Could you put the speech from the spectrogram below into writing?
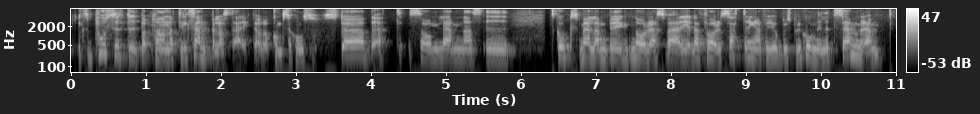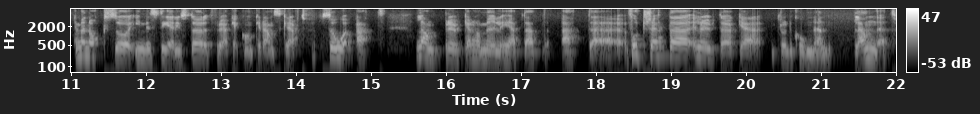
liksom positivt på att man till exempel har stärkt då kompensationsstödet som lämnas i skogsmellanbygd, norra Sverige där förutsättningarna för jordbruksproduktion är lite sämre. Men också investeringsstödet för ökad konkurrenskraft så att lantbrukare har möjlighet att, att uh, fortsätta eller utöka produktionen i landet.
